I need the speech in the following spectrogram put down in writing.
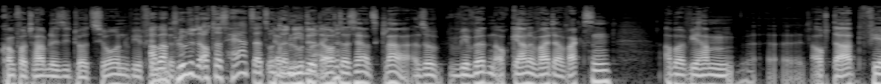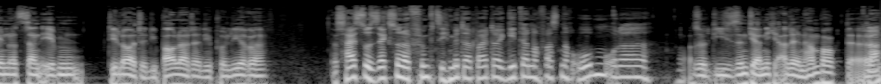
komfortable Situation. Wir finden Aber das, blutet auch das Herz als ja, Unternehmer? blutet auch ne? das Herz, klar. Also wir würden auch gerne weiter wachsen, aber wir haben äh, auch da fehlen uns dann eben die Leute, die Bauleiter, die Poliere. Das heißt so 650 Mitarbeiter, geht da noch was nach oben oder? Also die sind ja nicht alle in Hamburg, äh,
